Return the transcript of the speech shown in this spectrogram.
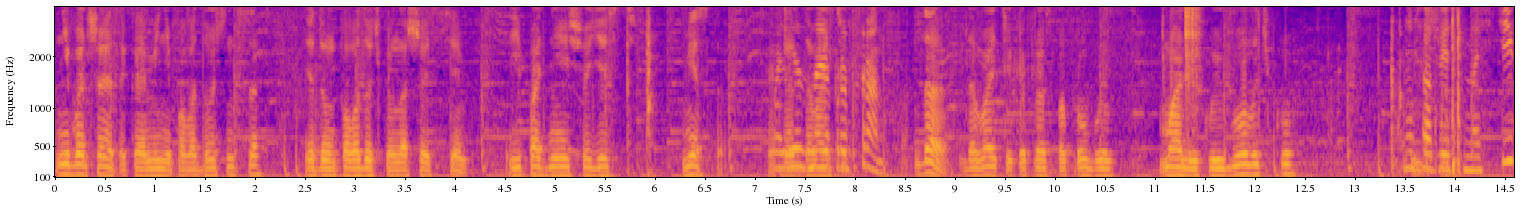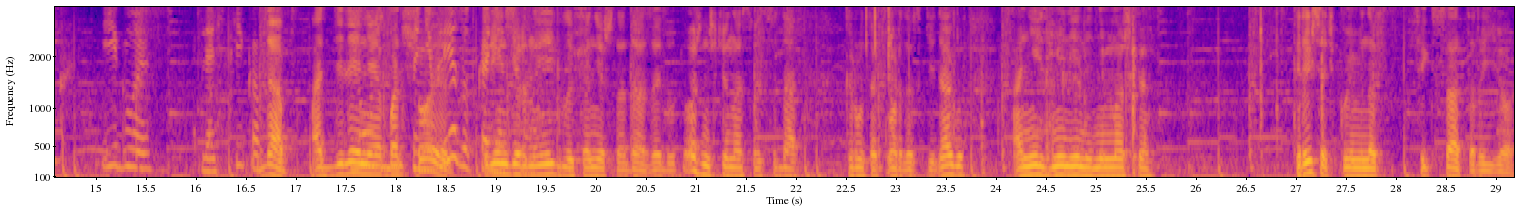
Небольшая такая мини-поводочница. Я думаю, поводочка на 6-7. И под ней еще есть место. Как Полезное давайте... пространство. Да, давайте как раз попробуем маленькую иголочку. Ну, соответственно, стик, иглы для стиков. Да, отделение Ножницы большое. Не влезут, Стрингерные иглы, конечно, да, зайдут. Ножнички у нас вот сюда круто кордовские лягут. Они изменили немножко крышечку, именно фиксатор ее.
